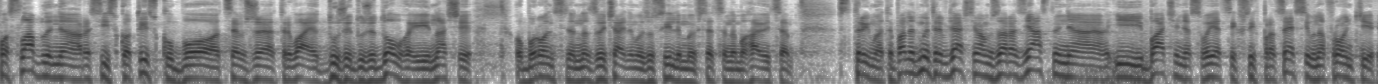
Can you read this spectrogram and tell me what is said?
послаблення російського тиску, бо це вже триває дуже дуже довго, і наші оборонці надзвичайними зусиллями все це намагаються стримати. Пане Дмитре, вдячні вам за роз'яснення і бачення своє цих всіх процесів на фронті.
